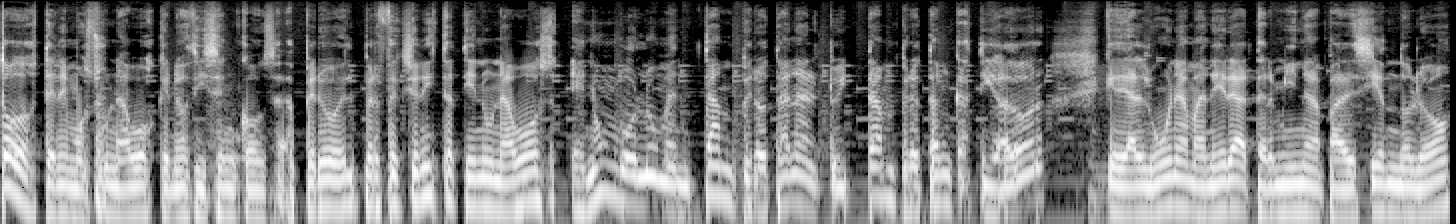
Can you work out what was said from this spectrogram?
todos tenemos una voz que nos dicen cosas, pero el perfeccionista tiene una voz en un volumen tan pero tan alto y tan pero tan castigador que de alguna manera termina padeciéndolo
